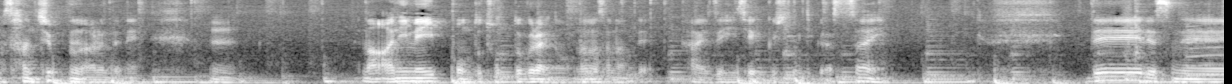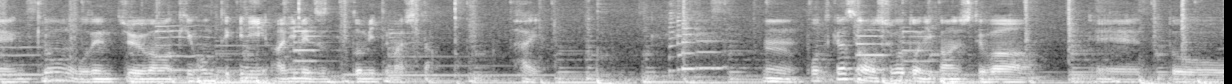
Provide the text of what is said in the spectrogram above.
う30分あるんでね。うん。まあアニメ1本とちょっとぐらいの長さなんで、はい、ぜひチェックしてみてください。でですね今日の午前中はま基本的にアニメずっと見てました。はい。うんポッドキャストのお仕事に関してはえー、っと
